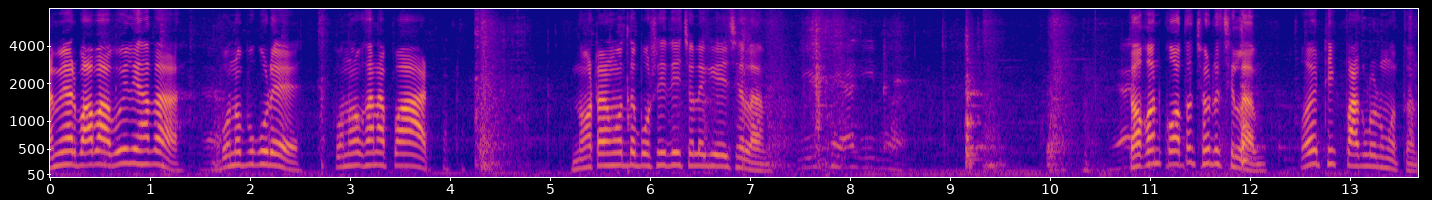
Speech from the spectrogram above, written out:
আমি আর বাবা, বুঝলি হাদা? বনপুকুরে পনেরোখানা পাট নটার মধ্যে বসিয়ে দিয়ে চলে গিয়েছিলাম। তখন কত ছোট ছিলাম, ওই ঠিক পাগলুর মতন।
